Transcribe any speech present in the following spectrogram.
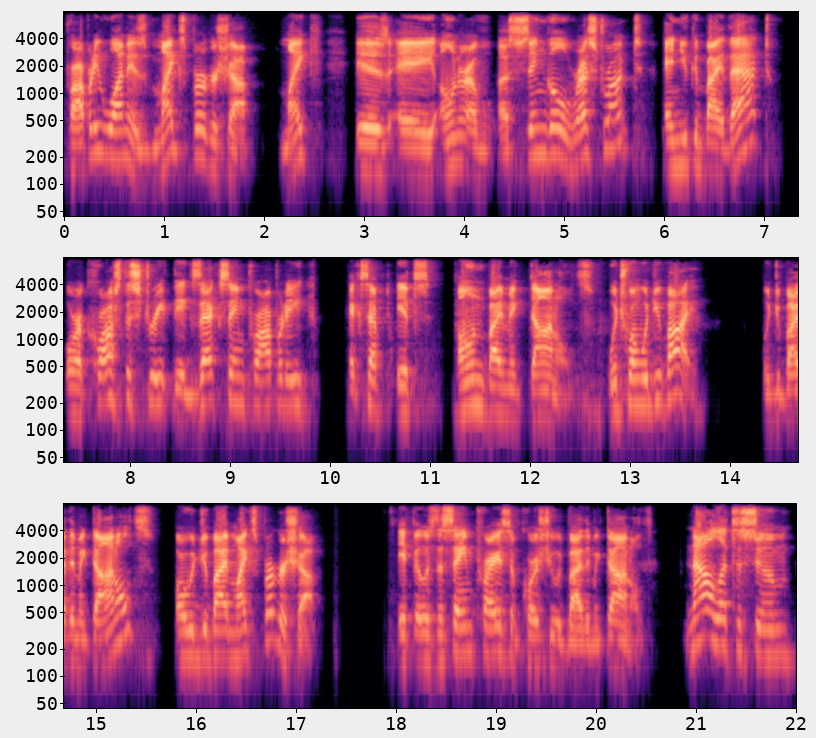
property one is Mike's Burger Shop. Mike is a owner of a single restaurant, and you can buy that or across the street the exact same property, except it's owned by McDonald's. Which one would you buy? Would you buy the McDonald's or would you buy Mike's Burger Shop? If it was the same price, of course, you would buy the McDonald's. Now let's assume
